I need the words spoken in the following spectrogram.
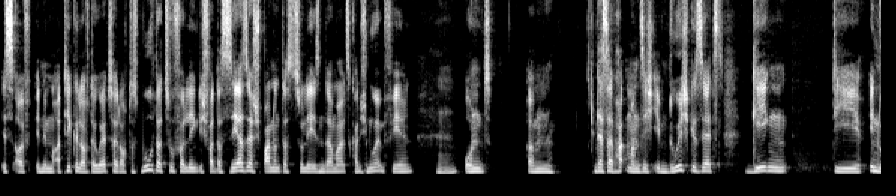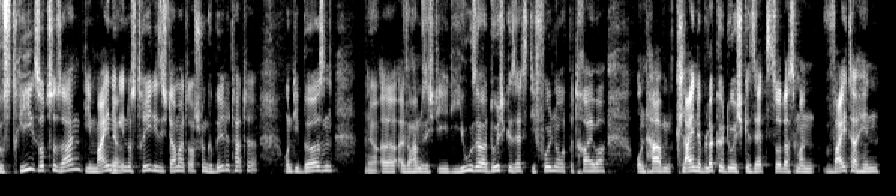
ist auf, in einem Artikel auf der Website auch das Buch dazu verlinkt. Ich fand das sehr, sehr spannend, das zu lesen damals, kann ich nur empfehlen. Mhm. Und ähm, deshalb hat man sich eben durchgesetzt gegen die Industrie sozusagen, die Mining-Industrie, die sich damals auch schon gebildet hatte und die Börsen. Ja. Äh, also haben sich die, die User durchgesetzt, die Full-Node-Betreiber und haben kleine Blöcke durchgesetzt, sodass man weiterhin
